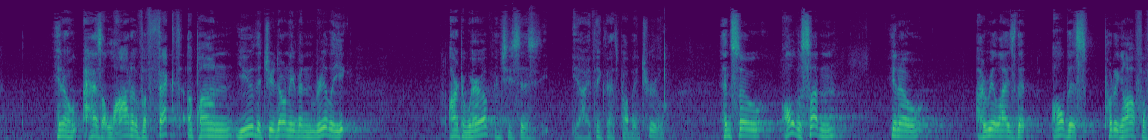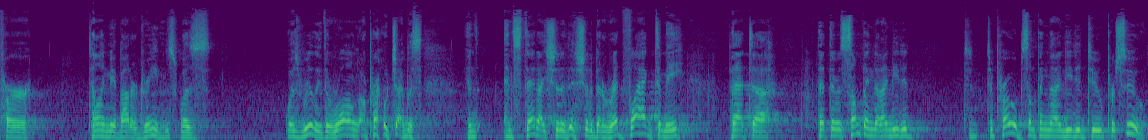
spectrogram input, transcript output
you know, has a lot of effect upon you that you don't even really aren't aware of? And she says, Yeah, I think that's probably true. And so all of a sudden, you know, I realized that all this putting off of her telling me about her dreams was was really the wrong approach. I was in, instead I should have it should have been a red flag to me that uh, that there was something that I needed to, to probe, something that I needed to pursue.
